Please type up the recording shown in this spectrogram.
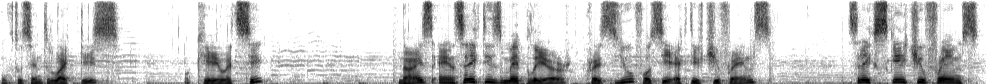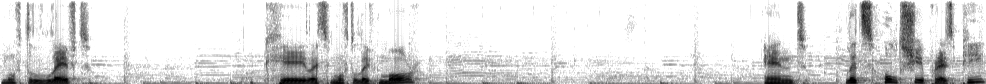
Move to center like this. Okay let's see. Nice. And select this map layer. Press u for see active keyframes select scale keyframes move to left. Okay let's move to left more and Let's hold shift press P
